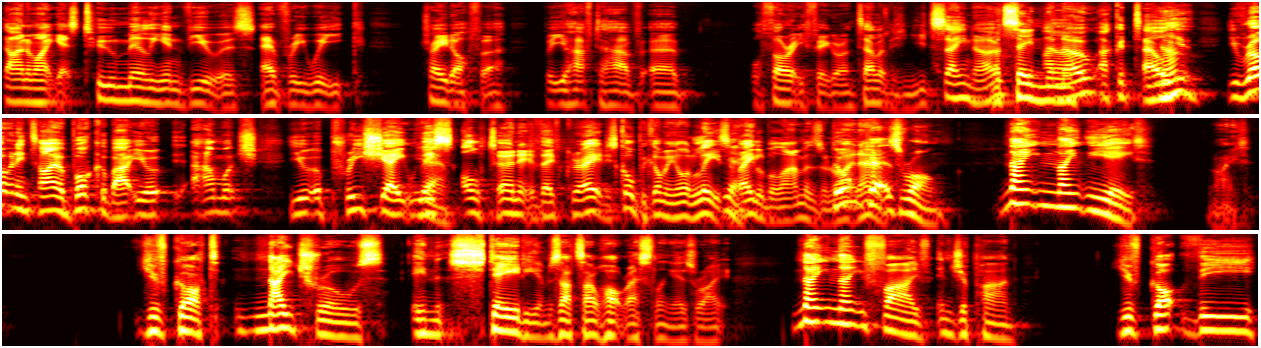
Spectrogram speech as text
Dynamite gets 2 million viewers every week, trade offer, but you have to have a authority figure on television, you'd say no. I'd say no. I know. I could tell No. you. You wrote an entire book about your how much you appreciate this alternative they've created. It's called Becoming All Elite. It's Yeah. available on Amazon Don't right now. get us wrong. 1998, right? You've got nitros in stadiums. That's how hot wrestling is, right? 1995 in Japan, you've got the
